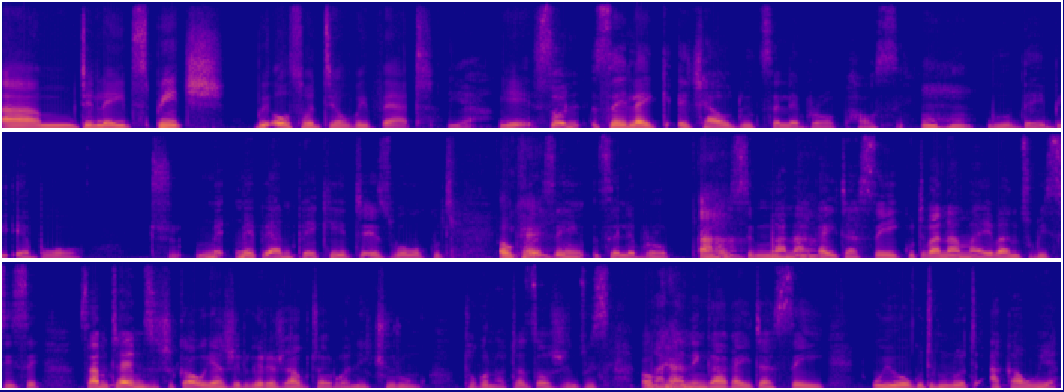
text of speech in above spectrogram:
Um, delayed speech. We also deal with that. Yeah. Yes. So say like a child with cerebral palsy, will they be able to maybe unpack it as well kuti Okay. if you're saying cerebral palsy mwana akaita sei kuti vana mai vanzwisise? Sometimes zvikauya zvirwere zvakutaurwa nechirungu togona kutadza kuzvinzwisa mwana anenge akaita sei? Uyo wekuti munoti akauya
